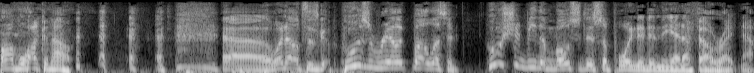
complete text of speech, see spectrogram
or I'm walking out. Uh, what else is good? Who's really well? Listen, who should be the most disappointed in the NFL right now?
